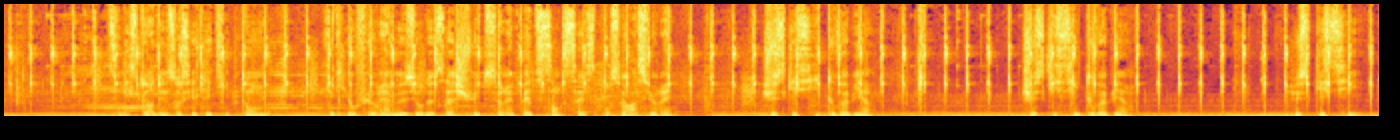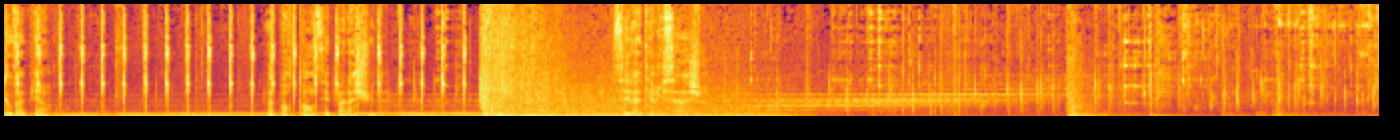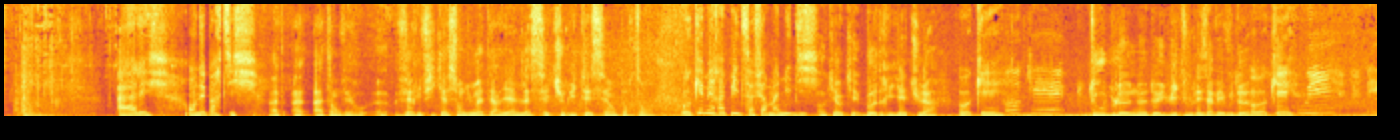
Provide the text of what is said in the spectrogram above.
C'est l'histoire d'une société qui tombe et qui, au fur et à mesure de sa chute se répète sans cesse pour se rassurer. Jusqu'ici, tout va bien. Jusqu'ici, tout va bien. Jusqu'ici, tout va bien. L'important, c'est pas la chute. C'est l'atterrissage. Allez, on est parti. Att- Attends, Véro. Euh, vérification du matériel, la sécurité, c'est important. Ok, mais rapide, ça ferme à midi. Ok, ok. Baudrier, tu l'as Ok. Ok, Double nœud de 8, vous les avez vous deux? Ok. oui.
